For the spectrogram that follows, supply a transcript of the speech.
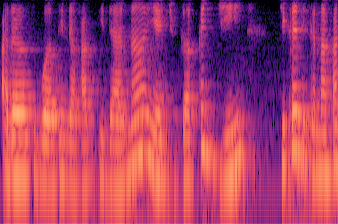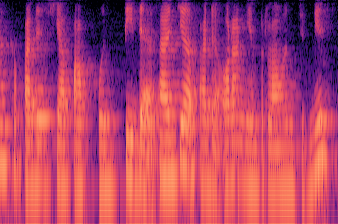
adalah sebuah tindakan pidana yang juga keji jika dikenakan kepada siapa pun, tidak saja pada orang yang berlawan jenis,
